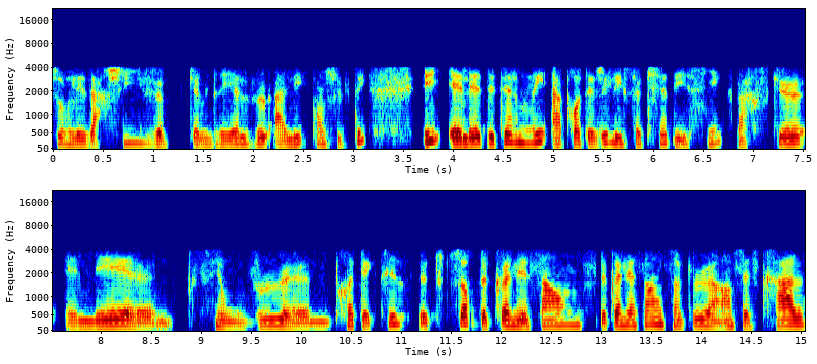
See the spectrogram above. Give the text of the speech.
sur les archives que Mindriel veut aller consulter. Et elle est déterminée à protéger les secrets des siens parce qu'elle est, euh, si on veut, euh, protectrice de toutes sortes de connaissances, de connaissances un peu ancestrales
